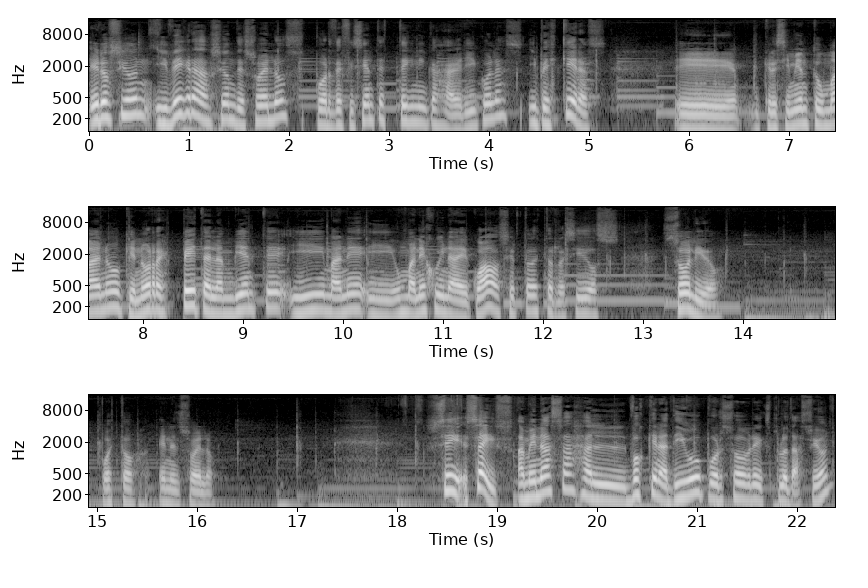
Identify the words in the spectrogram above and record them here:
Erosión y degradación de suelos por deficientes técnicas agrícolas y pesqueras. Eh, crecimiento humano que no respeta el ambiente y, y un manejo inadecuado ¿cierto? de estos residuos sólidos puestos en el suelo. 6. Amenazas al bosque nativo por sobreexplotación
